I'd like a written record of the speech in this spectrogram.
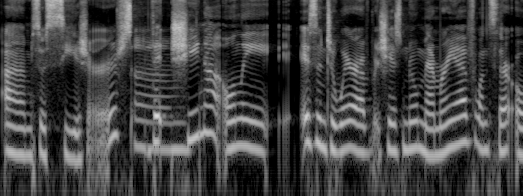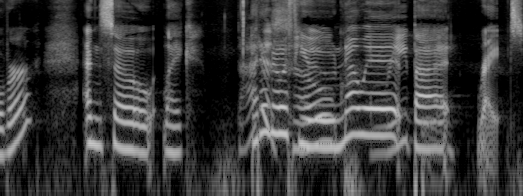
um, so seizures that she not only isn't aware of, but she has no memory of once they're over, and so like I don't know if you so know it, creepy. but right.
